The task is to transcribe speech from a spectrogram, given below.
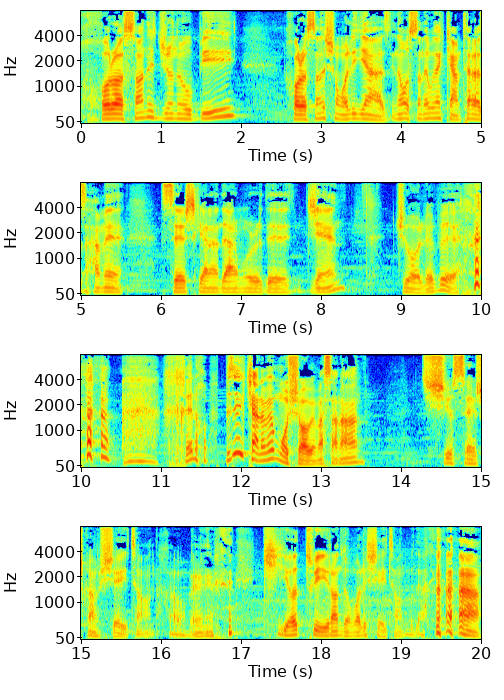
خراسان جنوبی خراسان شمالی یزد. اینا استانه بودن کمتر از همه سرچ کردن در مورد جن. جالبه. خیلی خوب. بذار کلمه مشابه مثلا چی رو search کنم؟ شیطان. خب ببینیم. کیا تو ایران دنبال شیطان بودن؟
